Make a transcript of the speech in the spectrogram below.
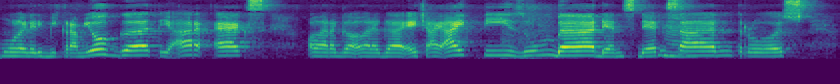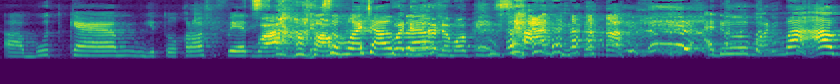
mulai dari Bikram Yoga, TRX, olahraga-olahraga HIIT, Zumba, dance dancean, terus uh, bootcamp gitu, CrossFit, Wow. semua cabang. Gue dengar udah mau pingsan. Aduh, mohon maaf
